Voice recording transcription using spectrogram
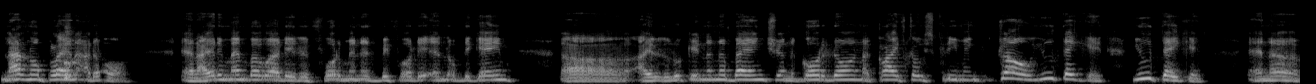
not no plan at all. And I remember where they four minutes before the end of the game, uh, I looking on the bench and Gordon, uh, Clive Toye screaming, Joe, you take it, you take it. And, uh,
